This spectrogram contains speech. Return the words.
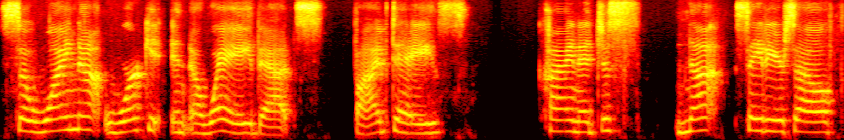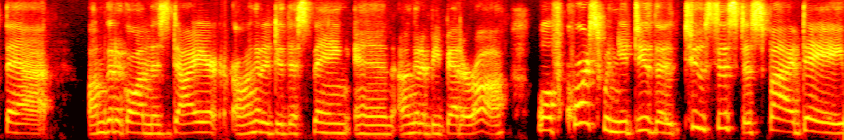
So, why not work it in a way that's five days, kind of just not say to yourself that I'm going to go on this diet or I'm going to do this thing and I'm going to be better off. Well, of course, when you do the two sisters five day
